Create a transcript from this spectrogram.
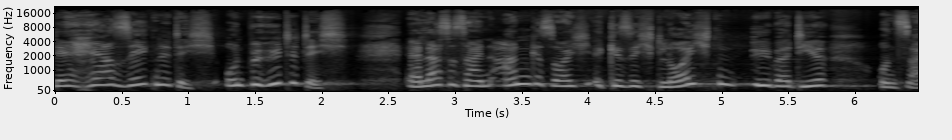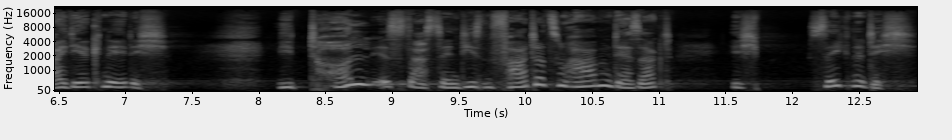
der Herr segne dich und behüte dich. Er lasse sein Angesicht leuchten über dir und sei dir gnädig. Wie toll ist das denn, diesen Vater zu haben, der sagt, ich segne dich.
